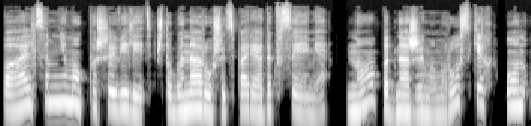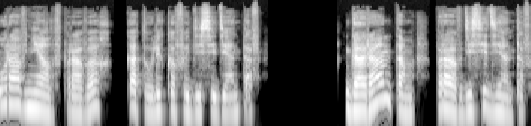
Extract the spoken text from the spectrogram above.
пальцем не мог пошевелить, чтобы нарушить порядок в Сейме, но под нажимом русских он уравнял в правах католиков и диссидентов. Гарантом прав диссидентов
